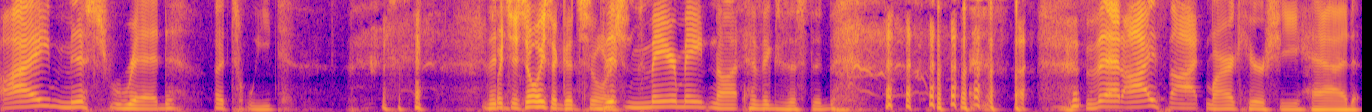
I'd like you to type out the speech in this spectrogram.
I misread a tweet. that, Which is always a good source. that may or may not have existed. that I thought Marc Hirschi had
